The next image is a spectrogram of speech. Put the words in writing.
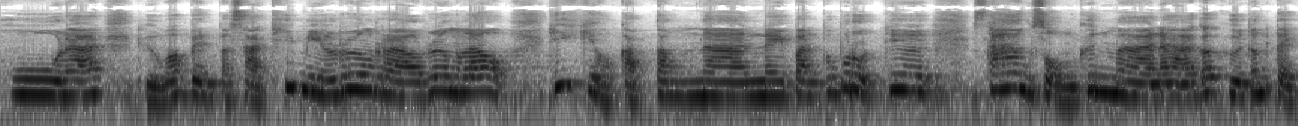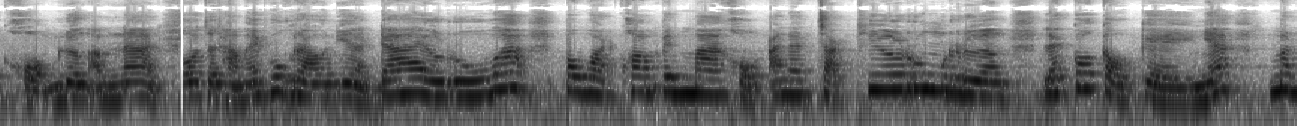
ภูนะ ถือว่าเป็นปราสาทที่มีเรื่องราวเรื่องเล่าที่เกี่ยวกับตำนานในบรรพบุรุษที่สร้างสมขึ้นมานะคะ ก็คือตั้งแต่ขอมเรืองอำนาจ ก็จะทำให้พวกเราเนี่ยได้รู้ว่าประวัติความเป็นมาของอาณาจักรที่รุ่งเรือง และก็เก่าแก่อย่างเงี้ยมัน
